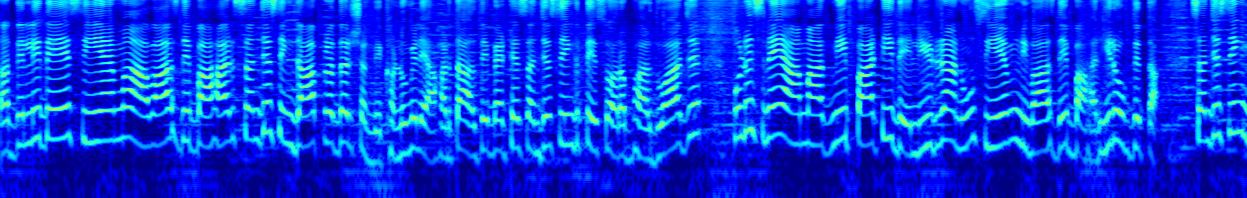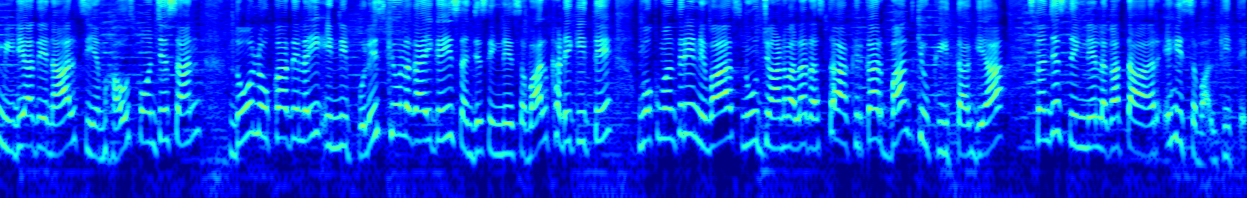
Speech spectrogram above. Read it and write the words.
ਤਾਂ ਦਿੱਲੀ ਦੇ ਸੀਐਮ ਆਵਾਸ ਦੇ ਬਾਹਰ ਸੰਜੇ ਸਿੰਘ ਦਾ ਪ੍ਰਦਰਸ਼ਨ ਵੇਖਣ ਨੂੰ ਮਿਲਿਆ। ਹੜਤਾਲ ਤੇ ਬੈਠੇ ਸੰਜੇ ਸਿੰਘ ਤੇ ਸੌਰਭ ਭਾਰਦਵਾਜ ਪੁਲਿਸ ਨੇ ਆਮ ਆਦਮੀ ਪਾਰਟੀ ਦੇ ਲੀਡਰਾਂ ਨੂੰ ਸੀਐਮ ਨਿਵਾਸ ਦੇ ਬਾਹਰ ਹੀ ਰੋਕ ਦਿੱਤਾ। ਸੰਜੇ ਸਿੰਘ ਮੀਡੀਆ ਦੇ ਨਾਲ ਸੀਐਮ ਹਾਊਸ ਪਹੁੰਚੇ ਸਨ। ਦੋ ਲੋਕਾਂ ਦੇ ਲਈ ਇੰਨੀ ਪੁਲਿਸ ਕਿਉਂ ਲਗਾਈ ਗਈ? ਸੰਜੇ ਸਿੰਘ ਨੇ ਸਵਾਲ ਖੜੇ ਕੀਤੇ। ਮੁੱਖ ਮੰਤਰੀ ਨਿਵਾਸ ਨੂੰ ਜਾਣ ਵਾਲਾ ਰਸਤਾ ਆਖਿਰਕਾਰ ਬੰਦ ਕਿਉਂ ਕੀਤਾ ਗਿਆ? ਸੰਜੇ ਸਿੰਘ ਨੇ ਲਗਾਤਾਰ ਇਹੀ ਸਵਾਲ ਕੀਤੇ।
